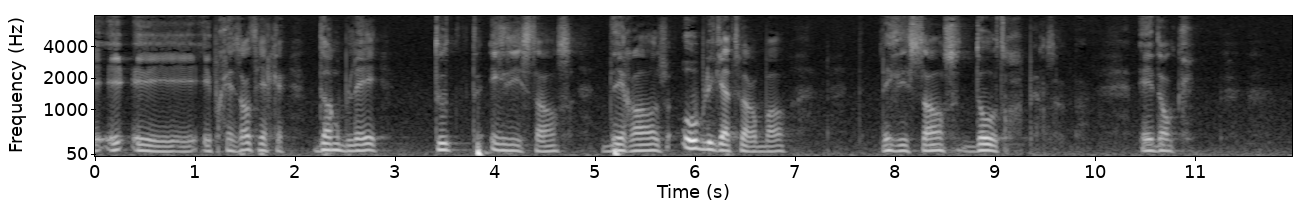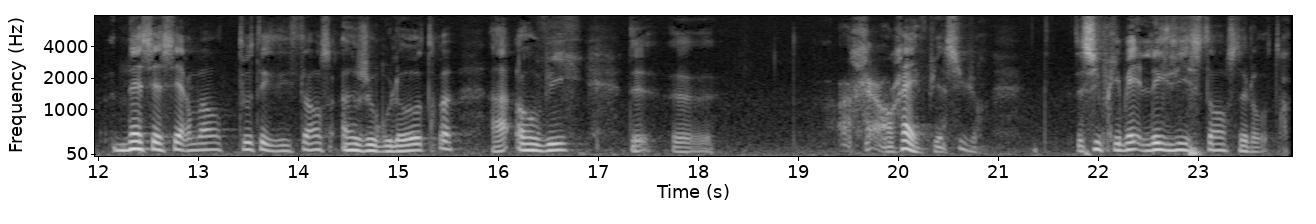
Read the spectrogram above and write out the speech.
est, présente. C'est-à-dire que d'emblée, toute existence dérange obligatoirement l'existence d'autres personnes. Et donc, nécessairement, toute existence, un jour ou l'autre, a envie de, euh, en rêve bien sûr, de supprimer l'existence de l'autre.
